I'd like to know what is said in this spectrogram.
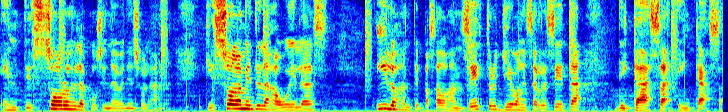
en tesoros de la cocina venezolana, que solamente las abuelas y los antepasados ancestros llevan esa receta de casa en casa,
